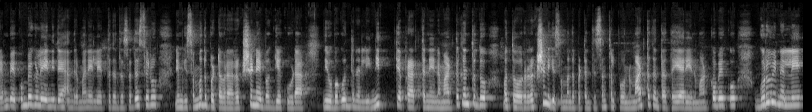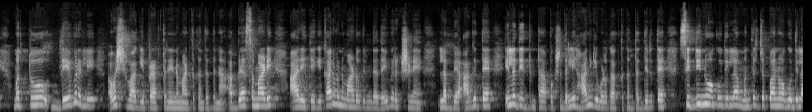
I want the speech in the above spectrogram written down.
ರೆಂಬೆ ಕೊಂಬೆಗಳು ಏನಿದೆ ಅಂದರೆ ಮನೆಯಲ್ಲಿ ಇರ್ತಕ್ಕಂಥ ಸದಸ್ಯರು, ನಿಮಗೆ ಸಂಬಂಧಪಟ್ಟವರ ರಕ್ಷಣೆ ಬಗ್ಗೆ ಕೂಡ ನೀವು ಭಗವಂತನಲ್ಲಿ ನಿತ್ಯ ಪ್ರಾರ್ಥನೆಯನ್ನು ಮಾಡ್ತಕ್ಕಂಥದ್ದು ಮತ್ತು ಅವರ ರಕ್ಷಣೆಗೆ ಸಂಬಂಧಪಟ್ಟಂತೆ ಸಂಕಲ್ಪವನ್ನು ಮಾಡ್ತಕ್ಕಂಥ ತಯಾರಿಯನ್ನು ಮಾಡ್ಕೋಬೇಕು. ಗುರುವಿನಲ್ಲಿ ಮತ್ತು ದೇವರಲ್ಲಿ ಅವಶ್ಯವಾಗಿ ಪ್ರಾರ್ಥನೆಯನ್ನು ಮಾಡ್ತಕ್ಕಂಥದ್ದನ್ನು ಅಭ್ಯಾಸ ಮಾಡಿ, ಆ ರೀತಿಯಾಗಿ ಕಾರ್ಯವನ್ನು ಮಾಡೋದ್ರಿಂದ ದೈವ ರಕ್ಷಣೆ ಲಭ್ಯ ಆಗುತ್ತೆ. ಇಲ್ಲದಿದ್ದಂತಹ ಪಕ್ಷದಲ್ಲಿ ಹಾನಿಗೆ ಒಳಗಾಗ್ತಕ್ಕಂಥದ್ದಿರುತ್ತೆ. ಸಿದ್ಧಿನೂ ಆಗೋದಿಲ್ಲ ಮಂತ್ರ ಜಪಾನೂ ಆಗೋದಿಲ್ಲ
